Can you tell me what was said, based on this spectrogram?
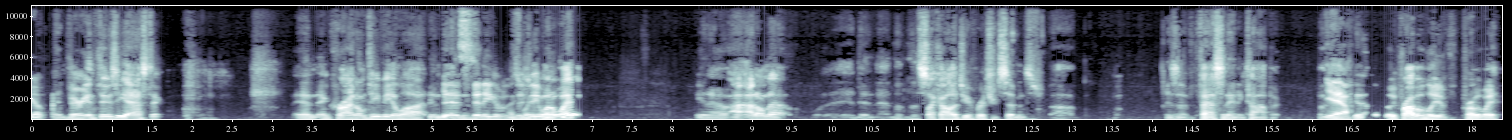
Yep. And very enthusiastic. And and cried on TV a lot, and then Yes. then he Nice then he went away. You know, I, I don't know. The, the, the psychology of Richard Simmons uh, is a fascinating topic. But, Yeah. you know, we probably have probably wait.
